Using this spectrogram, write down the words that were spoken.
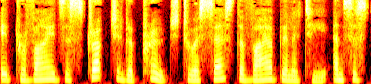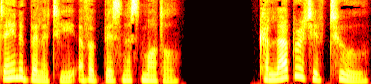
It provides a structured approach to assess the viability and sustainability of a business model. Collaborative tool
